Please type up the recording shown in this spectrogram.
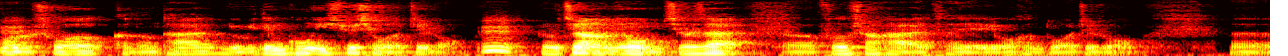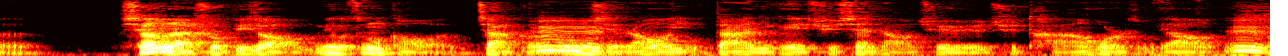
或者说可能他有一定工艺需求的这种，嗯，比如这两年我们其实，在呃复读上海，它也有很多这种，呃，相对来说比较没有这么高价格的东西，然后大家你可以去现场去去谈或者怎么样的，嗯，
